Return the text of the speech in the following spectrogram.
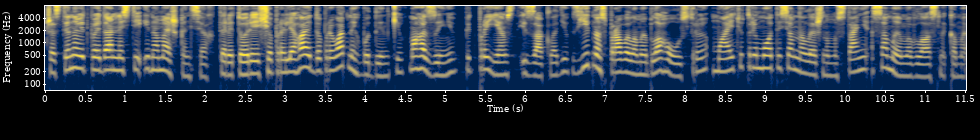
частина відповідальності і на мешканцях. Території, що прилягають до приватних будинків, магазинів, підприємств і закладів, згідно з правилами благоустрою, мають утримуватися в належному стані самими власниками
